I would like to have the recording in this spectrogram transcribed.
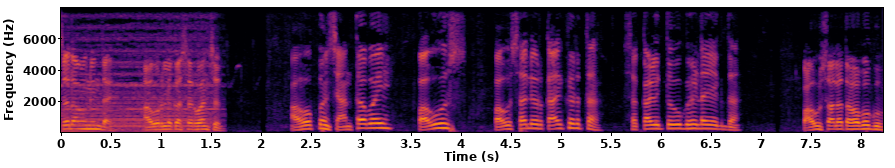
चला मग निंदाय. आवरलं का सर्वांचं? अहो पण शांताबाई पाऊस. पाऊस आल्यावर काय करता? सकाळी तर उघडला एकदा. पाऊस आला तेव्हा बघू.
